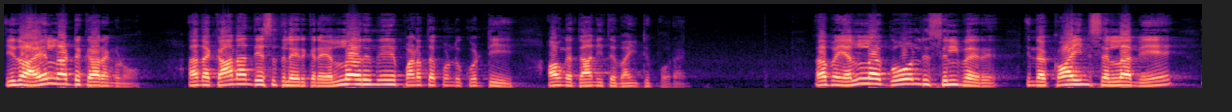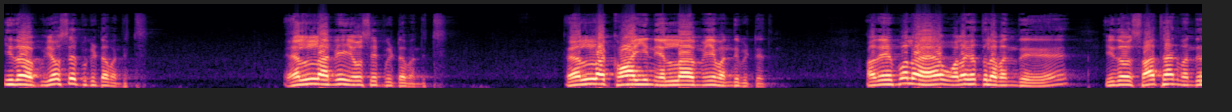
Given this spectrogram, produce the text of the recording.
இது அயல் நாட்டுக்காரங்களும் அந்த கானான் தேசத்தில் இருக்கிற எல்லாருமே பணத்தை கொண்டு கொட்டி அவங்க தானியத்தை வாங்கிட்டு போகிறாங்க அப்ப எல்லா கோல்டு சில்வர் இந்த காயின்ஸ் எல்லாமே இத யோசேப்பு கிட்ட வந்துச்சு. எல்லாமே யோசேப்பு கிட்ட வந்துச்சு. எல்லா காயின் எல்லாமே வந்து விட்டது. அதே போல உலகத்துல வந்து இதோ சாத்தான் வந்து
